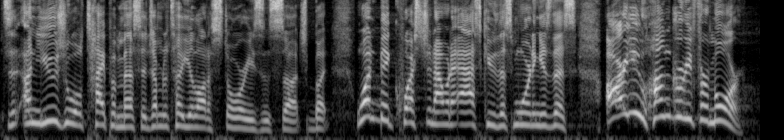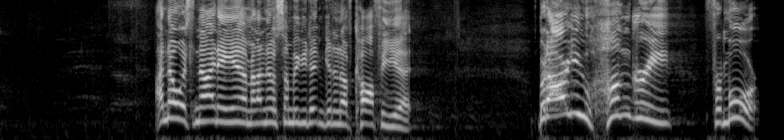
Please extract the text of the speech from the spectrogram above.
It's an unusual type of message. I'm going to tell you a lot of stories and such, but one big question I want to ask you this morning is this Are you hungry for more? I know it's 9 a.m., and I know some of you didn't get enough coffee yet, but are you hungry for more?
